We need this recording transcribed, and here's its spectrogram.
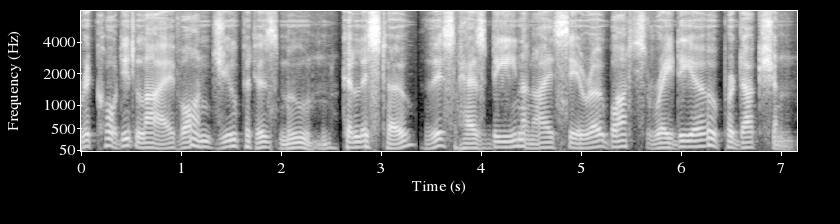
Recorded live on Jupiter's moon, Callisto. This has been an IC Robots radio production.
